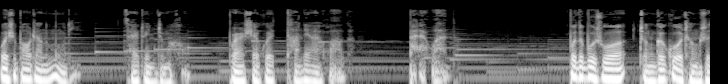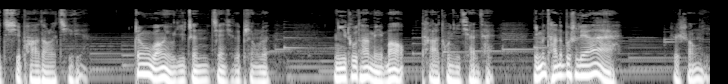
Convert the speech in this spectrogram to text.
我也是抱这样的目的，才对你这么好，不然谁会谈恋爱花个百来万呢？不得不说，整个过程是奇葩到了极点。正如网友一针见血的评论：“你图他美貌，他图你钱财，你们谈的不是恋爱，是生意。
